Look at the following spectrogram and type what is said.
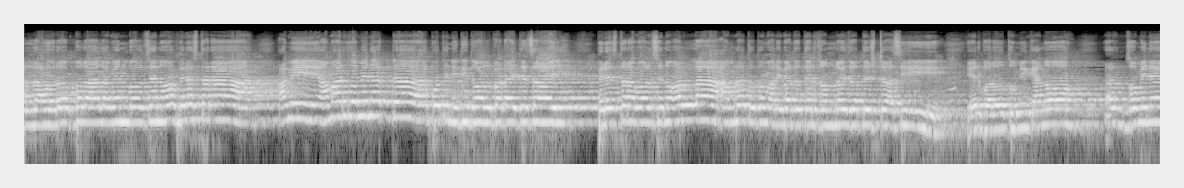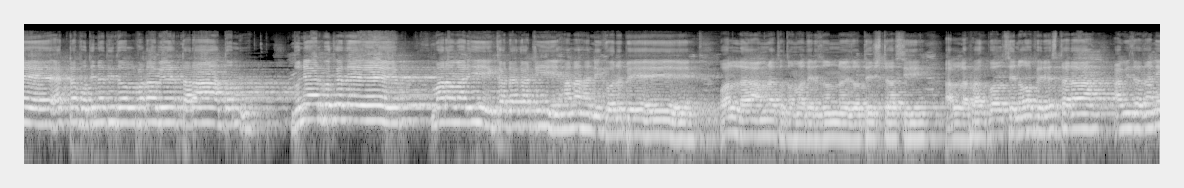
আল্লাহ রব্বুল আলামিন বলছেন, ও ফেরেশতারা আমি আমার জমিন একটা প্রতিনিধি দল পাঠাইতে চাই। ফেরেস্তারা বলছেন, আল্লাহ, আমরা তো তোমার ইবাদতের জন্যই যথেষ্ট আছি। এরপরও তুমি কেন জমিনে একটা প্রতিনিধি দল পাঠাবে? তারা দুনিয়ার বুকে মারামারি, কাটাকাটি, হানাহানি করবে। আল্লাহ, আমরা তো তোমাদের জন্য যথেষ্ট আছি। আল্লাহ পাক বলছেন, ও ফেরেশতারা, আমি যা জানি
